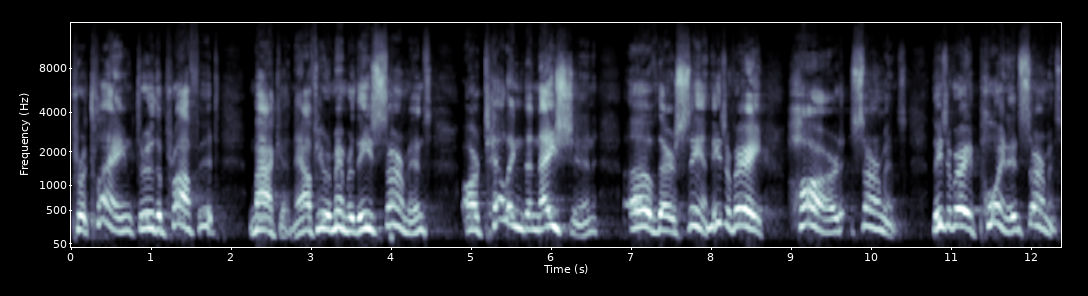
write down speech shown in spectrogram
proclaimed through the prophet Micah. Now, if you remember, these sermons are telling the nation of their sin. These are very hard sermons. These are very pointed sermons.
